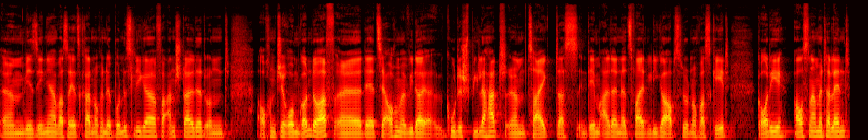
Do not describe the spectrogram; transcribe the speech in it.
Ähm, wir sehen ja, was er jetzt gerade noch in der Bundesliga veranstaltet und auch ein Jerome Gondorf, äh, der jetzt ja auch immer wieder gute Spiele hat, ähm, zeigt, dass in dem Alter in der zweiten Liga absolut noch was geht. Gordy, Ausnahmetalent,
